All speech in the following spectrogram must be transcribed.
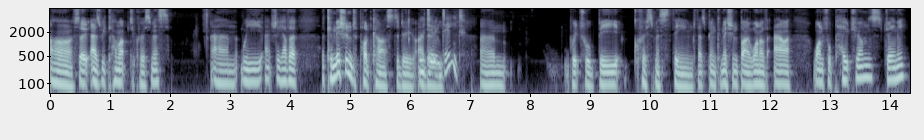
are. So as we come up to Christmas, um, we actually have a, a commissioned podcast to do. I we do believe, indeed. Um, which will be Christmas themed. That's been commissioned by one of our wonderful Patreons, Jamie.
